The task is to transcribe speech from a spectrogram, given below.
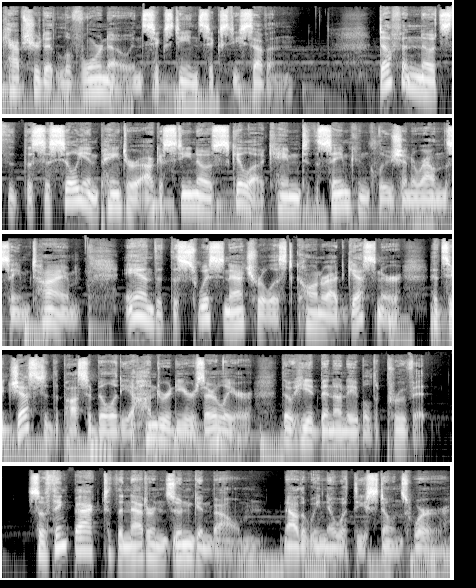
captured at Livorno in 1667. Duffin notes that the Sicilian painter Agostino Scilla came to the same conclusion around the same time, and that the Swiss naturalist Conrad Gessner had suggested the possibility a hundred years earlier, though he had been unable to prove it. So think back to the Nattern-Zungenbaum, now that we know what these stones were.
